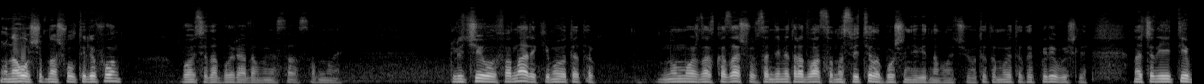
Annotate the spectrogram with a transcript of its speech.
На ощупь нашел телефон, бо он всегда был рядом у меня со, со мной. Включил фонарик, и мы вот это, ну, можно сказать, что сантиметра 20 оно светило, больше не видно было ничего. Вот это мы от этой пыли вышли. Начали идти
